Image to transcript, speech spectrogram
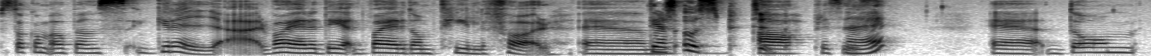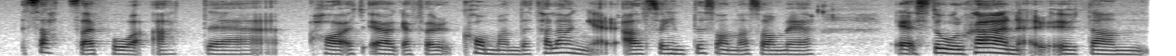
Stockholm Opens grej är? Vad är det, det, vad är det de tillför? Ehm, Deras USP, typ. Ja, precis. Nej. Eh, de satsar på att eh, ha ett öga för kommande talanger. Alltså inte sådana som är, är storstjärnor utan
